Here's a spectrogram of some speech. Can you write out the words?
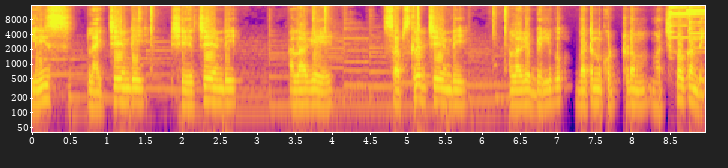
ప్లీజ్ లైక్ చేయండి షేర్ చేయండి అలాగే సబ్స్క్రైబ్ చేయండి అలాగే బెల్ బటన్ కొట్టడం మర్చిపోకండి.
